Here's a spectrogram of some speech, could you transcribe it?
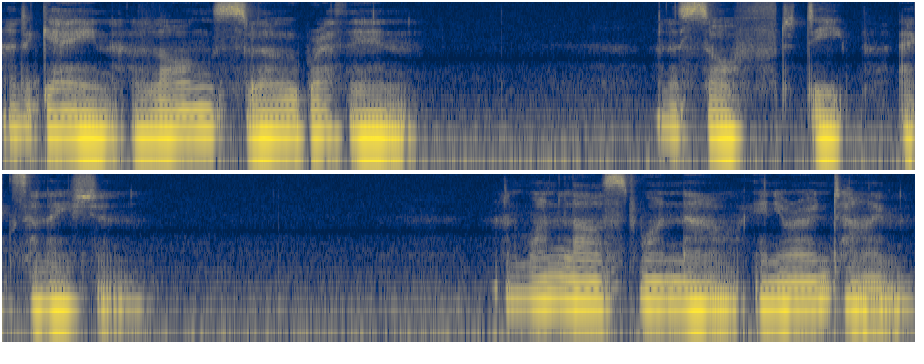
And again, a long, slow breath in and a soft, deep exhalation. And one last one now in your own time.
